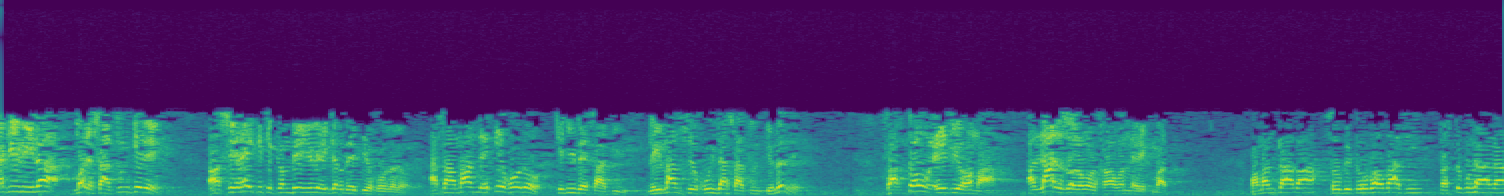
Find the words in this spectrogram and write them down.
اګي ویلا مړ ساتون کې دی اخیره کې چې کوم دی یو جګ دی کې خورلو اسامان دې کې خورو چې دې به ساتي لیمان سي خو دا ساتون کې نه دی فاتو ای دی هما الله دې زور خاوند حکمت ومن تابا سو کی توبہ باسی پس تو گنانا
